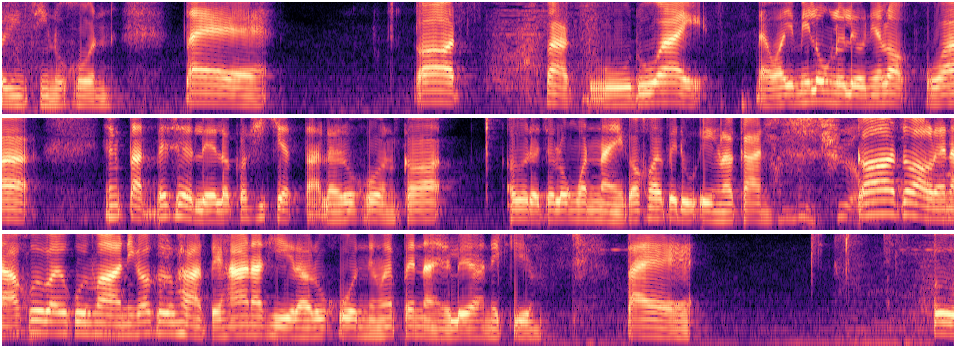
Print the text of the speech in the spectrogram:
อจริงๆทุกคน แต่ก็ฝากดูด้วย แต่ว่ายังไม่ลงเร็วๆนี้หรอกเพราะว่า ยังตัดไม่เสร็จเลยแล้วก็ขี้เกียจตัดแล้วทุกคนก็เออเดี๋ยวจะลงวันไหนก็ค่อยไปดูเองละกันฉันไม่เชื่อก็จะบอกเลยนะ คุยไปคุยมานี่ก็คือผ่านไป 5 นาทีแล้วทุกคนยังไม่ไปไหนเลยอะในเกม แต่ เออ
